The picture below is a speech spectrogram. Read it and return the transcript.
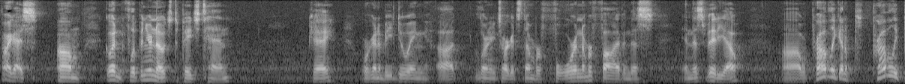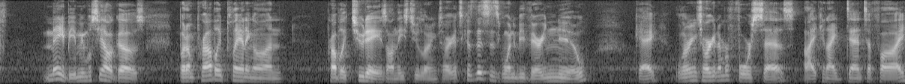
All right, guys. Um, go ahead and flip in your notes to page 10. Okay, we're going to be doing uh, learning targets number four and number five in this in this video. Uh, we're probably going to probably maybe. I mean, we'll see how it goes. But I'm probably planning on probably two days on these two learning targets because this is going to be very new. Okay, learning target number four says I can identify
